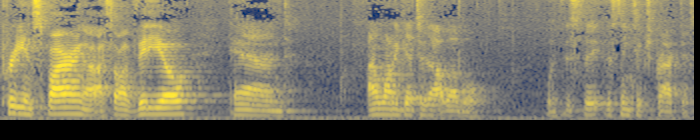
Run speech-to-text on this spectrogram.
pretty inspiring. I saw a video, and I want to get to that level. With this, this thing takes practice.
